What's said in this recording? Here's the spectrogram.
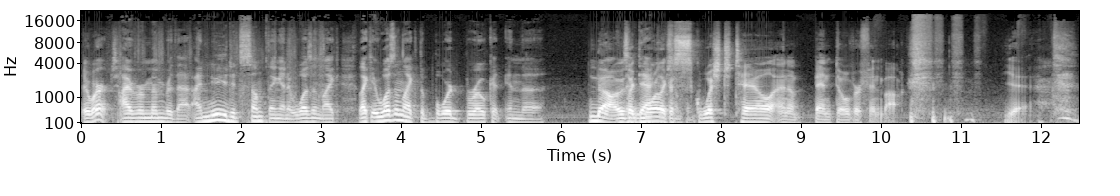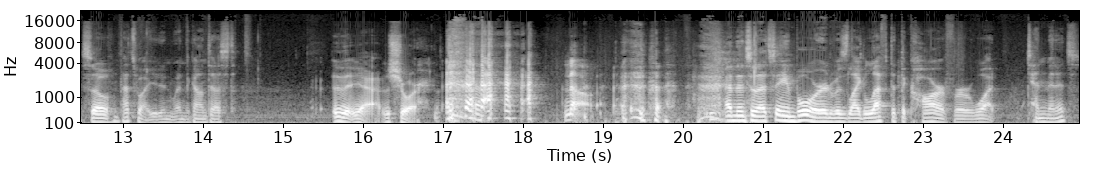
it worked. I remember that. I knew you did something and it wasn't like like it wasn't like the board broke it in the No, it was like more or like a squished tail and a bent over fin box. yeah. So that's why you didn't win the contest. Uh, yeah, sure. no. And then so that same board was like left at the car for what? 10 minutes?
